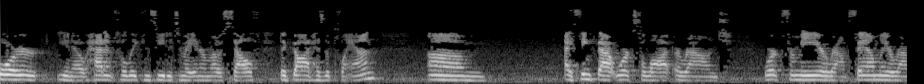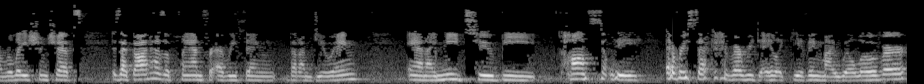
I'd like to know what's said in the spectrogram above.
or you know, hadn't fully conceded to my innermost self that God has a plan. Um, I think that works a lot around work for me, around family, around relationships, is that God has a plan for everything that I'm doing and I need to be constantly, every second of every day, like giving my will over,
